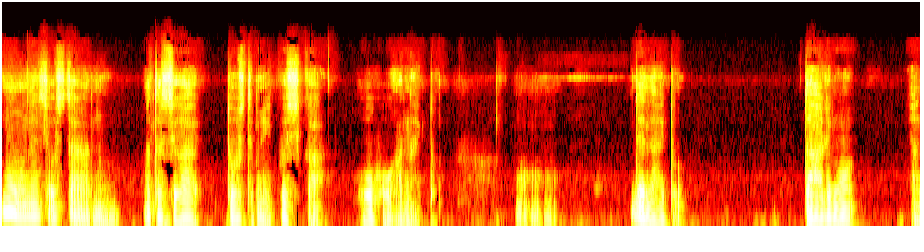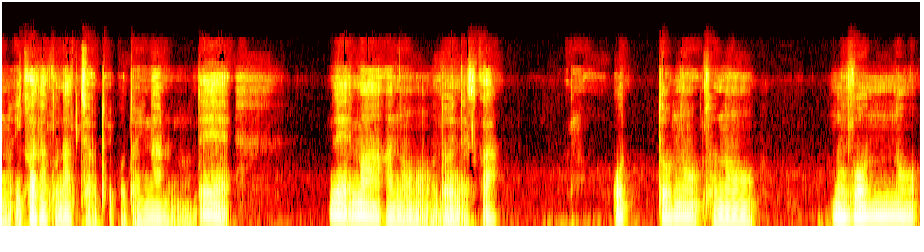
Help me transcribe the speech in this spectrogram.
もうね、そしたらあの、私がどうしても行くしか方法がないと。でないと、誰もあの行かなくなっちゃうということになるので、で、まあ、あの、どういうんですか、夫のその、無言の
